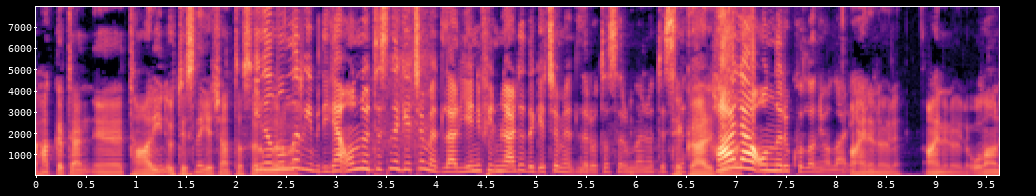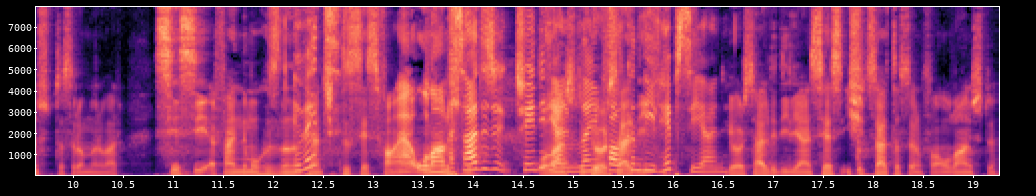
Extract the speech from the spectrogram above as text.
hakikaten e, tarihin ötesine geçen tasarımları İnanılır var. gibi değil. Yani onun ötesine geçemediler. Yeni filmlerde de geçemediler o tasarımların ötesine. Tekrar ediyorlar. Hala onları kullanıyorlar yani. Aynen öyle. Aynen öyle. Olağanüstü tasarımları var. Sesi efendim o hızlanırken Evet. çıktığı ses falan. Yani olağanüstü. sadece şey değil Olağanüstü, yani. Lion Falcon değil. değil. Hepsi yani. Görsel de değil yani ses, işitsel tasarım falan olağanüstü.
